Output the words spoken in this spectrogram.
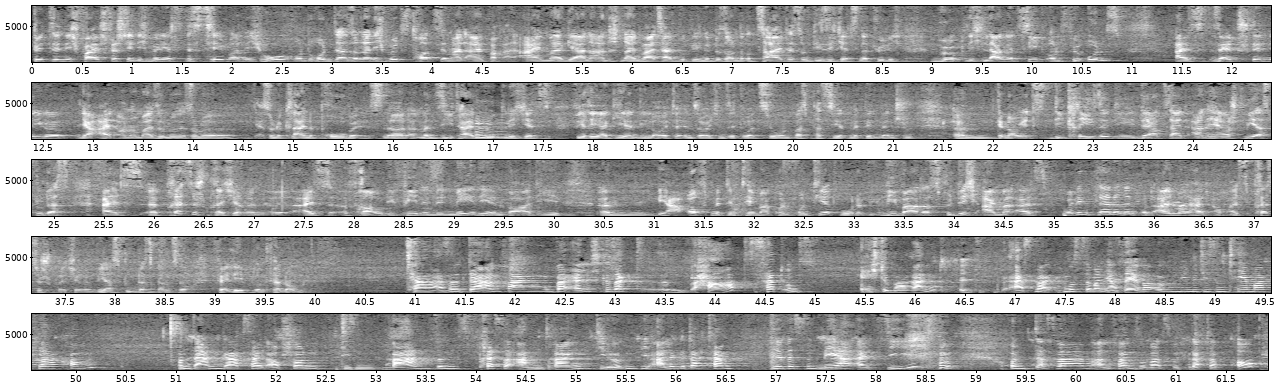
bitte nicht falsch verstehen. Ich will jetzt das Thema nicht hoch und runter, sondern ich würde es trotzdem halt einfach einmal gerne anschneiden, weil es halt wirklich eine besondere Zeit ist und die sich jetzt natürlich wirklich lange zieht und für uns als Selbstständige ja halt auch nochmal so eine, so, eine, ja, so eine kleine Probe ist. Ne? Man sieht halt mhm. wirklich jetzt, wie reagieren die Leute in solchen Situationen, was passiert mit den Menschen. Ähm, genau, jetzt die Krise, die derzeit anherrscht, wie hast du das als äh, Pressesprecherin, äh, als Frau, die viel in den Medien war, die ähm, ja oft mit dem Thema konfrontiert wurde, wie, wie war das für dich einmal als Weddingplanerin und einmal halt auch als Pressesprecherin? Wie hast du das Ganze verlebt und vernommen? Tja, also der Anfang war ehrlich gesagt äh, hart. Das hat uns echt überrannt. Erstmal musste man ja selber irgendwie mit diesem Thema klarkommen. Und dann gab es halt auch schon diesen Wahnsinns-Presseandrang, die irgendwie alle gedacht haben, wir wissen mehr als sie. Und das war am Anfang sowas, wo ich gedacht habe,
